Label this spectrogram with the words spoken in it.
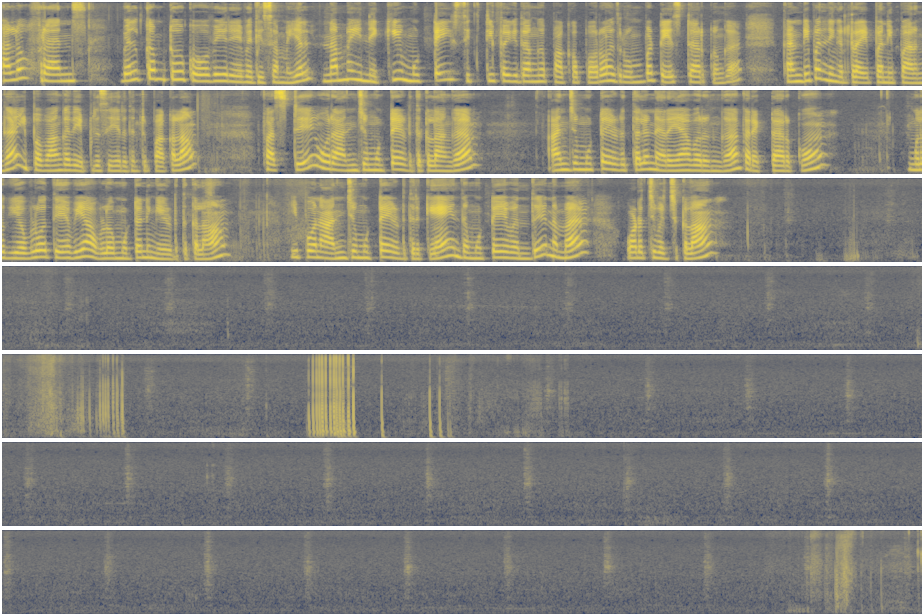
Hello friends welcome to Kovai Revathi சமையல் நம்ம இன்றைக்கி முட்டை சிக்ஸ்டி ஃபைவ் தாங்க பார்க்க போகிறோம் இது ரொம்ப டேஸ்ட்டாக இருக்குங்க. கண்டிப்பாக அதை நீங்கள் ட்ரை பண்ணி பாருங்கள் இப்போ வாங்க அதை எப்படி செய்கிறதுன்ட்டு பார்க்கலாம். ஃபஸ்ட்டு ஒரு அஞ்சு முட்டை எடுத்துக்கலாங்க. அஞ்சு முட்டை எடுத்தாலும் நிறையா வருங்க. கரெக்டாக இருக்கும். உங்களுக்கு எவ்வளோ தேவையோ அவ்வளோ முட்டை நீங்கள் எடுத்துக்கலாம். இப்போது நான் அஞ்சு முட்டை எடுத்திருக்கேன். இந்த முட்டையை வந்து நம்ம உடச்சி வச்சுக்கலாம்.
